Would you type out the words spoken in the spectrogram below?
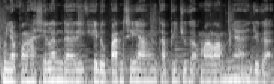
punya penghasilan dari kehidupan siang tapi juga malamnya juga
